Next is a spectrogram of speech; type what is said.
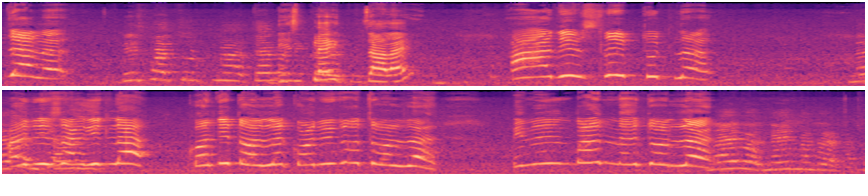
झालं. झालाय? हा सांगितलं कोणी तोडलं कोणी तो तोडलं मी नाही पण नाही तोडलं नाही बरं, नाही म्हणणार ना, खरंच नाही म्हणणार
